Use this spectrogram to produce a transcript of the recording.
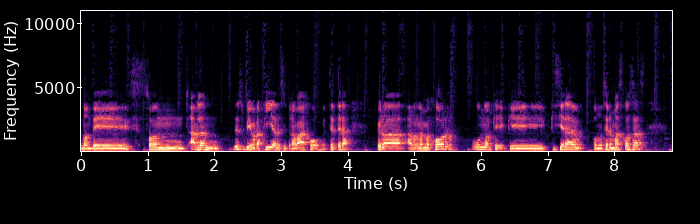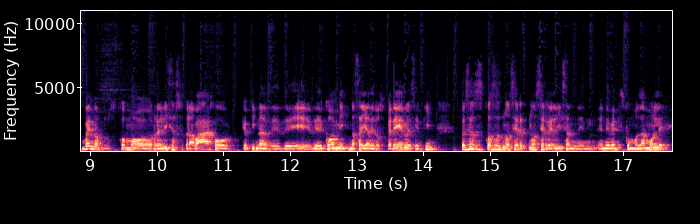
Donde son, hablan de su biografía, de su trabajo, etcétera, pero a, lo mejor uno que, quisiera conocer más cosas, bueno, pues cómo realiza su trabajo, qué opina de, de- del cómic más allá de los superhéroes, en fin, pues esas cosas no se, no se realizan en, en eventos como la mole,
